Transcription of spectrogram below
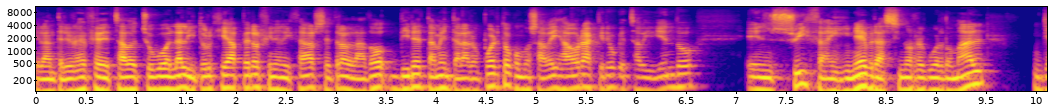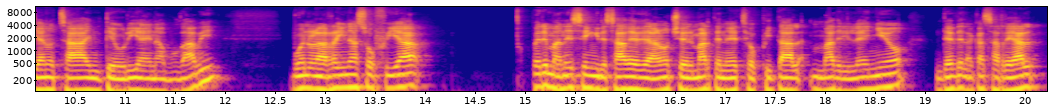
El anterior jefe de Estado estuvo en la liturgia, pero al finalizar se trasladó directamente al aeropuerto. Como sabéis ahora, creo que está viviendo en Suiza, en Ginebra, si no recuerdo mal. Ya no está en teoría en Abu Dhabi. Bueno, la reina Sofía permanece ingresada desde la noche del martes en este hospital madrileño. Desde la Casa Real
